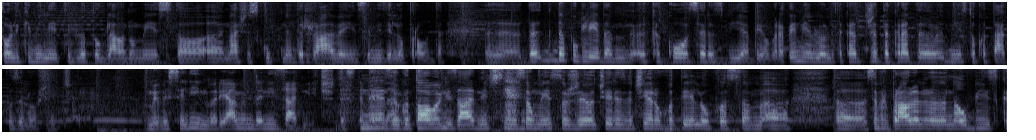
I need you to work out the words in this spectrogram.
tolikimi leti bilo to glavno mesto uh, naše skupne države in se mi zdelo prav, da, uh, da, da pogledam, kako se razvija Beograd. In mi je bilo takrat, že takrat uh, mesto kot tako zelo všeč me veseli in verjamem, da ni zadnjič. Da ne, zagotovo ni zadnjič. Sem se vmesel že včeraj zvečer v hotelu, ko sem uh, uh, se pripravljala na, na obisk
